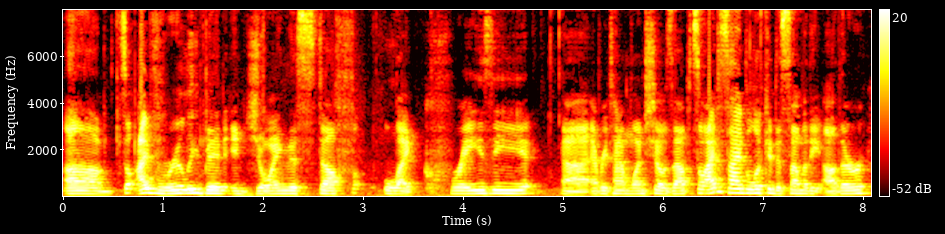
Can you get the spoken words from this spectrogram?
Um, so I've really been enjoying this stuff like crazy uh, every time one shows up. So I decided to look into some of the other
